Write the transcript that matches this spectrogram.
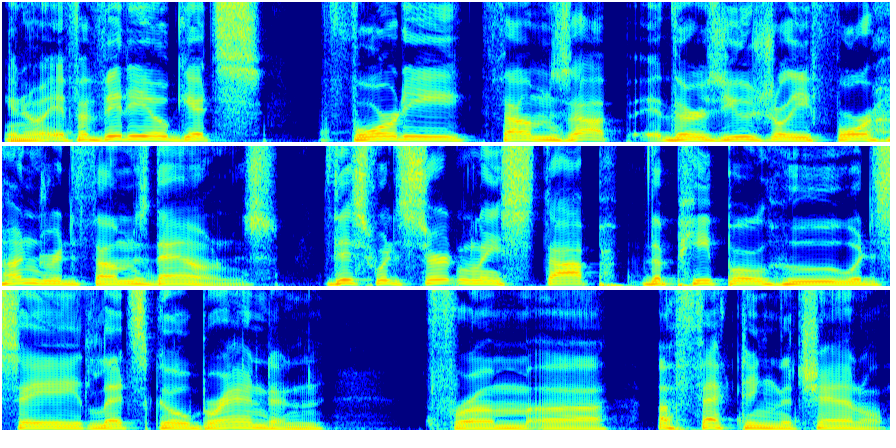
You know, if a video gets 40 thumbs up, there's usually 400 thumbs downs. This would certainly stop the people who would say, let's go, Brandon, from uh, affecting the channel.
